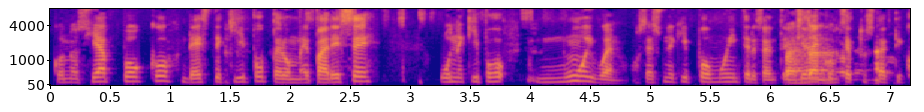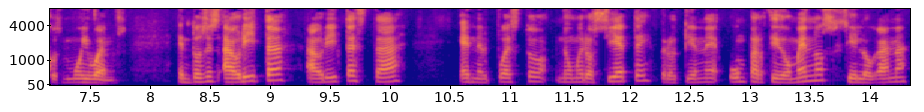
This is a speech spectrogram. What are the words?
conocía poco de este equipo, pero me parece un equipo muy bueno, o sea, es un equipo muy interesante, tiene conceptos tácticos muy buenos. Entonces, ahorita, ahorita está en el puesto número 7, pero tiene un partido menos, si lo gana,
